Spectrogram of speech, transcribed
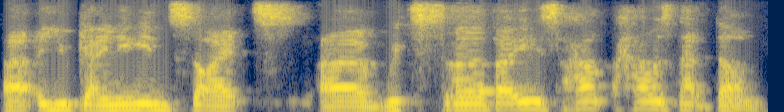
uh, are you gaining insights uh, with surveys? How how is that done?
